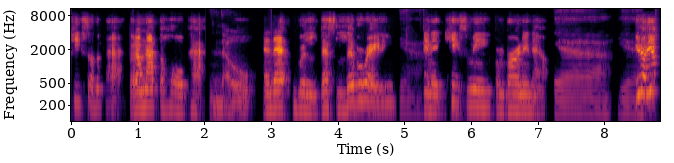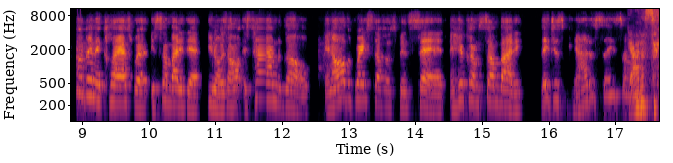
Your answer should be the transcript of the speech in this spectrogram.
piece of the pack, but I'm not the whole pack. No. And that that's liberating Yeah. and it keeps me from burning out. Yeah. Yeah. You know, you ever been in class where it's somebody that, you know, it's all it's time to go and all the great stuff has been said, and here comes somebody, they just gotta say something. gotta say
